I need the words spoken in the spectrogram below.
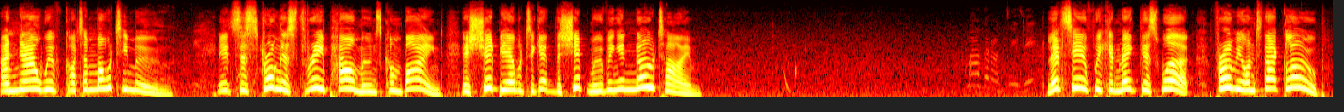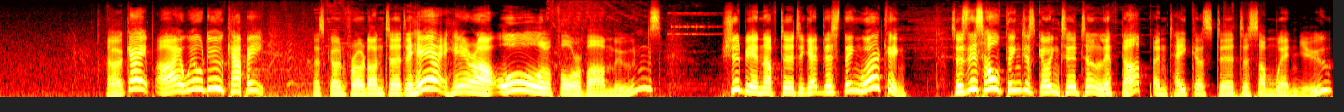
and now we've got a multi-moon. It's as strong as three power moons combined. It should be able to get the ship moving in no time. Let's see if we can make this work. Throw me onto that globe. Okay, I will do, Cappy. Let's go and throw it onto to here. Here are all four of our moons. Should be enough to, to get this thing working. So is this whole thing just going to, to lift up and take us to, to somewhere new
